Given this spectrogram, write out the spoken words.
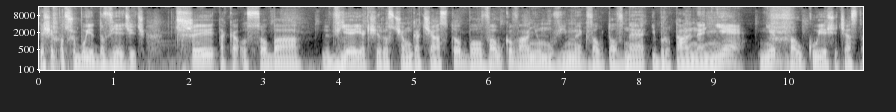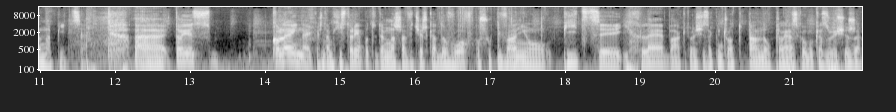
ja się potrzebuję dowiedzieć, czy taka osoba wie, jak się rozciąga ciasto, bo w wałkowaniu mówimy gwałtowne i brutalne nie. Nie wałkuje się ciasta na pizzę. E, to jest kolejna jakaś tam historia pod tytułem Nasza wycieczka do Włoch w poszukiwaniu pizzy i chleba, która się zakończyła totalną klęską, bo okazuje się, że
